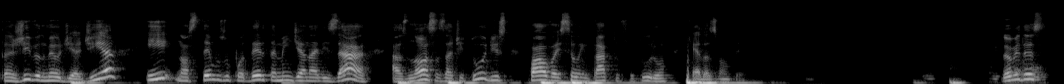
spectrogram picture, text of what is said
tangível no meu dia a dia, e nós temos o poder também de analisar as nossas atitudes, qual vai ser o impacto futuro que elas vão ter. Dúvidas?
